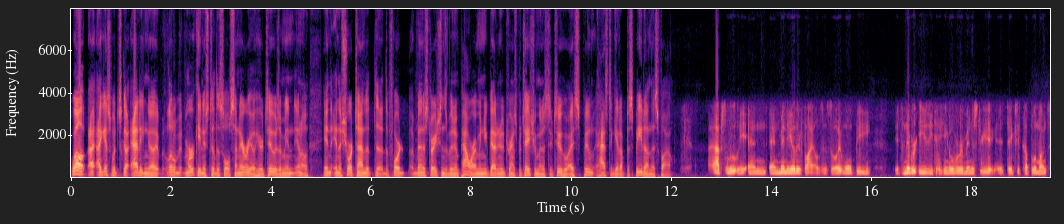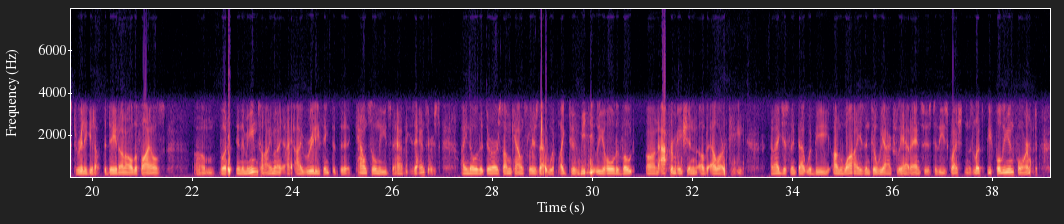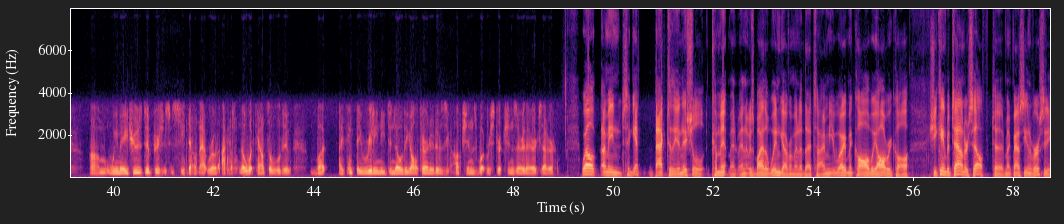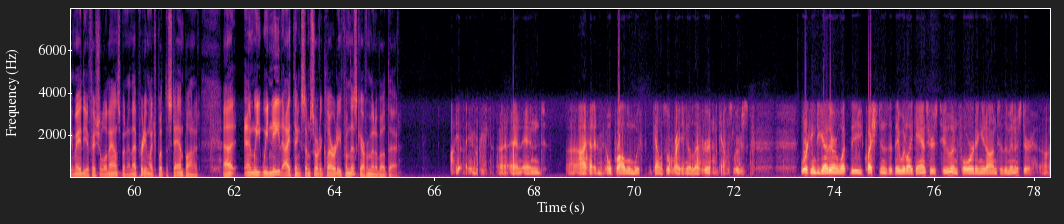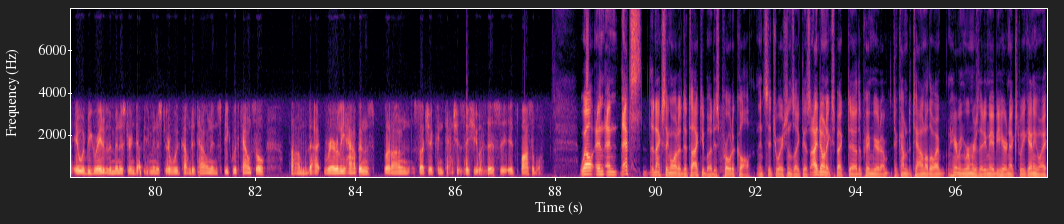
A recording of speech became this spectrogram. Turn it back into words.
Well, I, I guess what's adding a little bit murkiness to this whole scenario here too is, I mean, you know, in in the short time that the, the Ford administration has been in power, I mean, you've got a new transportation minister too, who I assume has to get up to speed on this file. Absolutely, and and many other files, and so it won't be. It's never easy taking over a ministry. It, it takes a couple of months to really get up to date on all the files. Um, but in the meantime, I, I, I really think that the council needs to have these answers. I know that there are some councillors that would like to immediately hold a vote on affirmation of LRT. And I just think that would be unwise until we actually have answers to these questions. Let's be fully informed. Um, we may choose to proceed down that road. I don't know what council will do, but I think they really need to know the alternatives, the options, what restrictions are there, et cetera. Well, I mean, to get back to the initial commitment, and it was by the Wynne government at that time, you recall, we all recall, she came to town herself to McMaster University and made the official announcement, and that pretty much put the stamp on it. Uh, and we, we need, I think, some sort of clarity from this government about that. I, I agree. Uh, and and uh, I had no problem with council writing a letter and councillors working together on what the questions that they would like answers to and forwarding it on to the minister. Uh, it would be great if the minister and deputy minister would come to town and speak with council. Um, that rarely happens, but on such a contentious issue as this, it's possible. Well, and, and that's the next thing I wanted to talk to you about is protocol in situations like this. I don't expect uh, the premier to, to, come to town, although I'm hearing rumors that he may be here next week anyway.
